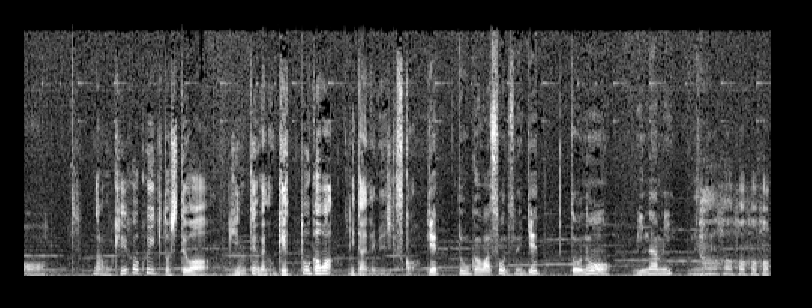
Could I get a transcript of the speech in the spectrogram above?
あ。ーだからもう計画区域としては銀天街のゲット側みたいなイメージですか、ゲット側そうですね。ゲットの南、ね、はあはあは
